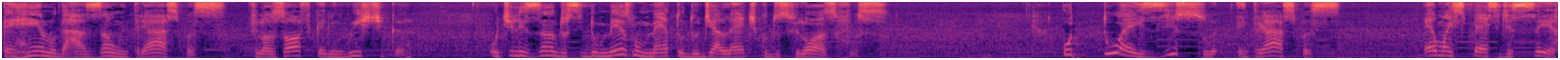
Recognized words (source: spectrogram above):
terreno da razão, entre aspas, filosófica e linguística, utilizando-se do mesmo método dialético dos filósofos. O tu és isso, entre aspas, é uma espécie de ser.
